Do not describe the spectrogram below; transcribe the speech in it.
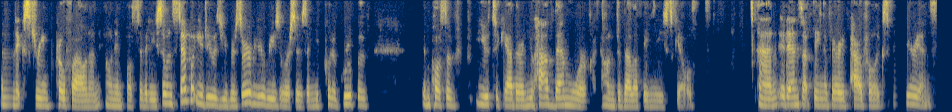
an extreme profile on, on impulsivity. So instead, what you do is you reserve your resources and you put a group of impulsive youth together and you have them work on developing these skills. And it ends up being a very powerful experience.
